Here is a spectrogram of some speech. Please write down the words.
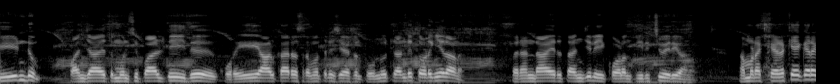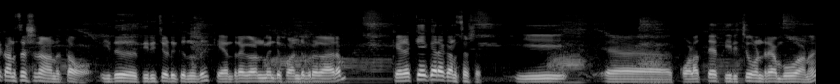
വീണ്ടും പഞ്ചായത്ത് മുനിസിപ്പാലിറ്റി ഇത് കുറേ ആൾക്കാരുടെ ശ്രമത്തിന് ശേഷം തൊണ്ണൂറ്റി രണ്ടിൽ തുടങ്ങിയതാണ്. ഇപ്പോൾ രണ്ടായിരത്തി അഞ്ചിൽ ഈ കുളം തിരിച്ചു വരികയാണ്. നമ്മുടെ കിഴക്കേക്കര കൺസ്ട്രക്ഷനാണ് കേട്ടോ ഇത് തിരിച്ചെടുക്കുന്നത്. കേന്ദ്ര ഗവൺമെന്റ് ഫണ്ട് പ്രകാരം കിഴക്കേക്കര കൺസ്ട്രക്ഷൻ ഈ കുളത്തെ തിരിച്ചു കൊണ്ടുവരാൻ പോവുകയാണ്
